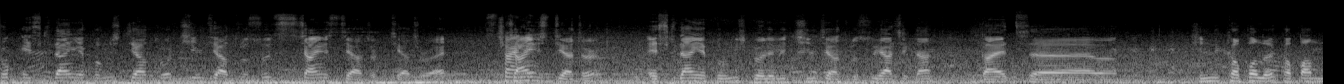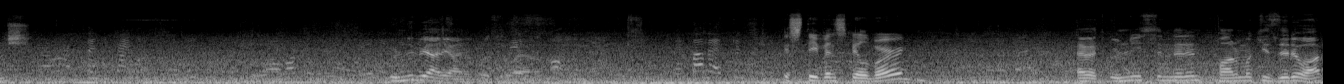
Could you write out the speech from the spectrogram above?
çok eskiden yapılmış tiyatro, Çin tiyatrosu, Chinese tiyatro, tiyatro, right? Chinese- Chinese tiyatro. Eskiden yapılmış böyle bir Çin tiyatrosu gerçekten gayet eee, şimdi kapalı, kapanmış. Ünlü bir yer yani burası bayağı. Steven Spielberg. Evet, ünlü isimlerin parmak izleri var,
